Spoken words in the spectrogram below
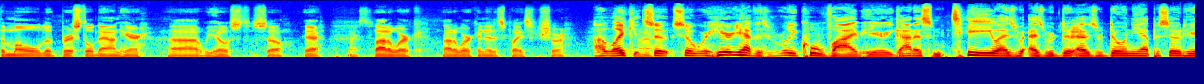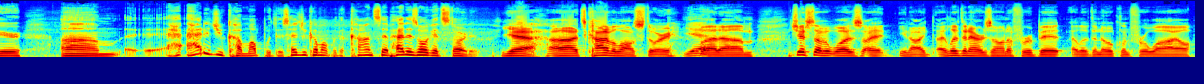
the mold of Bristol down here, uh, we host. So, yeah, Nice. a lot of work, a lot of work into this place for sure. I like it. So, so we're here. You have this really cool vibe here. You got us some tea as as we're do, Yeah. as we're doing the episode here. Um, h- how did you come up with this? How did you come up with the concept? How did this all get started? Yeah, uh, it's kind of a long story. Yeah. But um, gist of it was, I you know I, I lived in Arizona for a bit. I lived in Oakland for a while.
